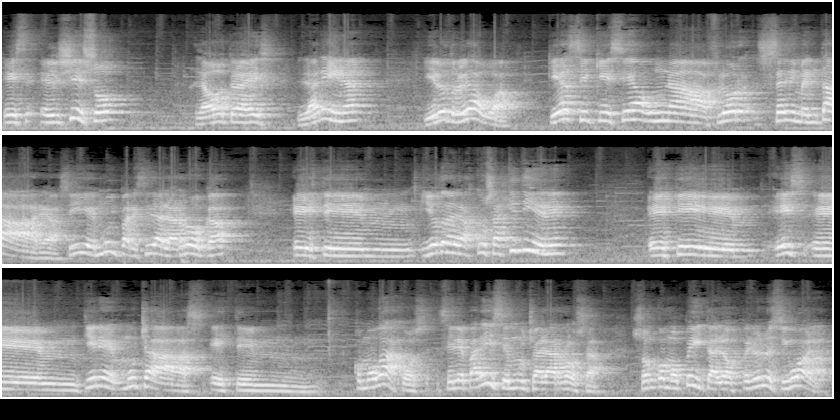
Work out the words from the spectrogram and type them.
es el yeso, la otra es la arena y el otro el agua que hace que sea una flor sedimentaria, ¿sí? Es muy parecida a la roca. Este, y otra de las cosas que tiene es que es, eh, tiene muchas, este, como bajos, se le parece mucho a la rosa, son como pétalos, pero no es igual.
